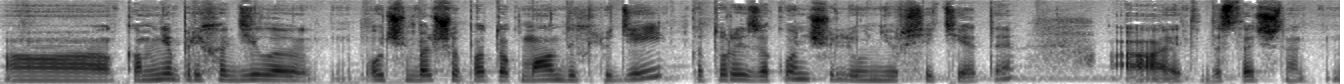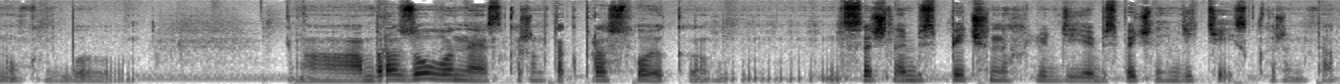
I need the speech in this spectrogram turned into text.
а, Ко мне приходило очень большой поток молодых людей, которые закончили университеты. А это достаточно, ну, как бы образованная, скажем так, прослойка, достаточно обеспеченных людей, обеспеченных детей, скажем так.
